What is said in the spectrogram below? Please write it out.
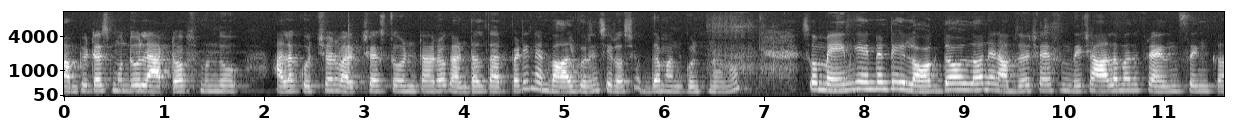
కంప్యూటర్స్ ముందు ల్యాప్టాప్స్ ముందు అలా కూర్చొని వర్క్ చేస్తూ ఉంటారో గంటల తరబడి నేను వాళ్ళ గురించి ఈరోజు చెప్దాం అనుకుంటున్నాను. సో మెయిన్గా ఏంటంటే ఈ లాక్డౌన్లో నేను అబ్జర్వ్ చేసింది చాలామంది ఫ్రెండ్స్ ఇంకా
